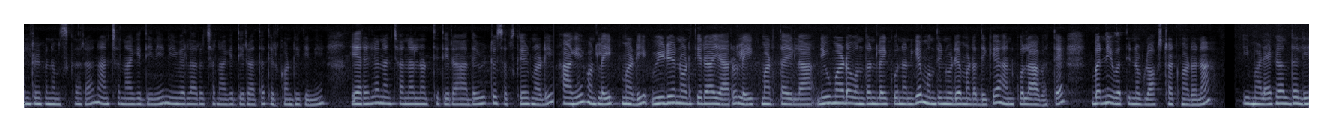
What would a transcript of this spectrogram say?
ಎಲ್ರಿಗೂ ನಮಸ್ಕಾರ. ನಾನು ಚೆನ್ನಾಗಿದ್ದೀನಿ. ನೀವೆಲ್ಲರೂ ಚೆನ್ನಾಗಿದ್ದೀರಾ ಅಂತ ತಿಳ್ಕೊಂಡಿದ್ದೀನಿ. ಯಾರೆಲ್ಲ ನನ್ನ ಚಾನಲ್ ನೋಡ್ತಿದ್ದೀರಾ, ದಯವಿಟ್ಟು ಸಬ್ಸ್ಕ್ರೈಬ್ ಮಾಡಿ. ಹಾಗೆ ಒಂದು ಲೈಕ್ ಮಾಡಿ. ವಿಡಿಯೋ ನೋಡ್ತೀರಾ, ಯಾರು ಲೈಕ್ ಮಾಡ್ತಾ ಇಲ್ಲ. ನೀವು ಮಾಡೋ ಒಂದೊಂದು ಲೈಕು ನನಗೆ ಮುಂದಿನ ವಿಡಿಯೋ ಮಾಡೋದಕ್ಕೆ ಅನುಕೂಲ ಆಗುತ್ತೆ. ಬನ್ನಿ ಇವತ್ತಿನ ಬ್ಲಾಗ್ ಸ್ಟಾರ್ಟ್ ಮಾಡೋಣ. ಈ ಮಳೆಗಾಲದಲ್ಲಿ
